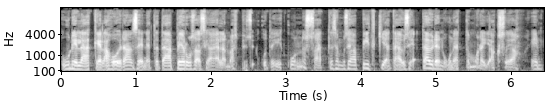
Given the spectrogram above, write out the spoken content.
unilääkkeellä hoidan sen, että tämä perusasia elämässä pysyy kuitenkin kunnossa, että semmoisia pitkiä täysiä, täyden unettomuuden jaksoja en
